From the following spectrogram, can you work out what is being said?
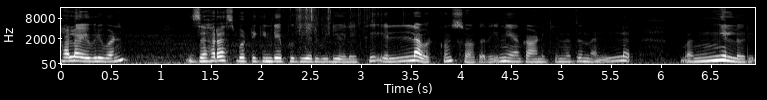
ഹലോ എവ്രി വൺ ജഹറാസ് ബൊട്ടിക്കിന്റെ പുതിയൊരു വീഡിയോയിലേക്ക് എല്ലാവർക്കും സ്വാഗതം. ഇന്ന് ഞാൻ കാണിക്കുന്നത് നല്ല ഭംഗിയുള്ളൊരു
